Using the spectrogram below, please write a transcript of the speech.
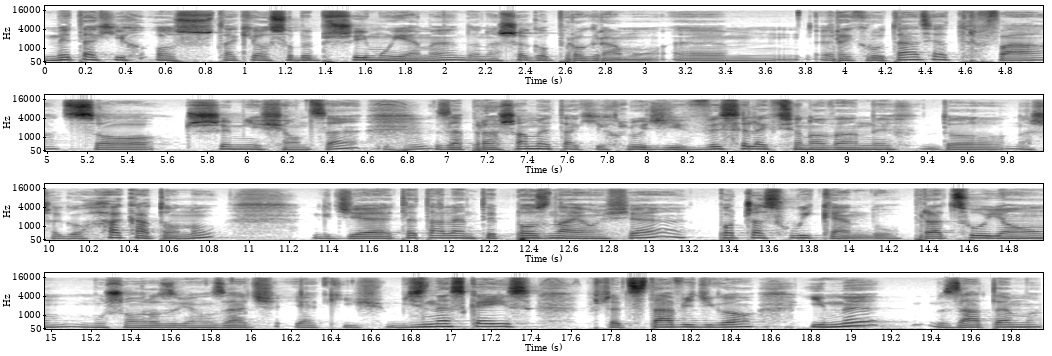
My takich os takie osoby przyjmujemy do naszego programu. Rekrutacja trwa co trzy miesiące. Mhm. Zapraszamy takich ludzi wyselekcjonowanych do naszego hackatonu, gdzie te talenty poznają się podczas weekendu. Pracują, muszą rozwiązać jakiś business case, przedstawić go i my Zatem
